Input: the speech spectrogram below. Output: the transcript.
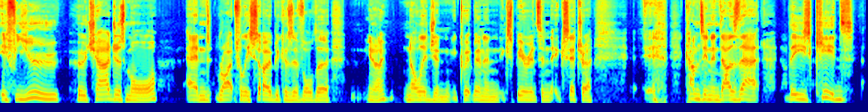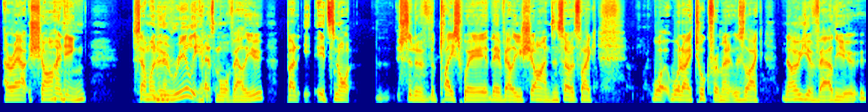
if you who charges more and rightfully so because of all the you know knowledge and equipment and experience and etc comes in and does that these kids are outshining someone Yeah. who really has more value but it's not sort of the place where their value shines and so it's like what what I took from it was like know your value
